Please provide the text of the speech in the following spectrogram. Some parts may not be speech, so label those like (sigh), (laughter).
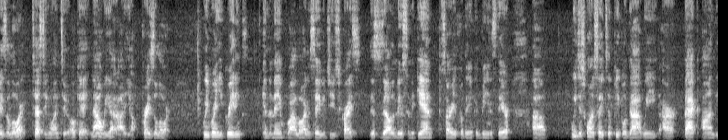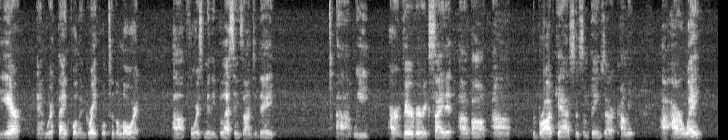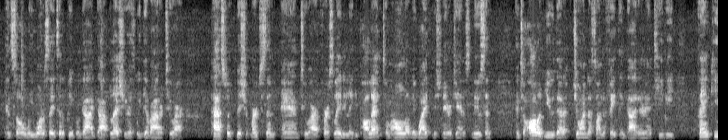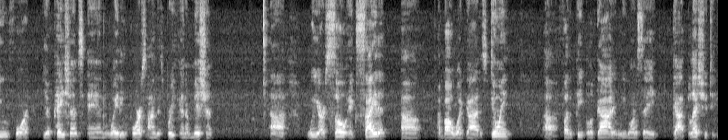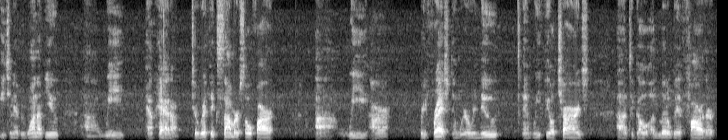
Praise the Lord. Testing one, two. Okay, now we got audio. Praise the Lord. We bring you greetings in the name of our Lord and Savior Jesus Christ. This is Elder Newsom again. Sorry for the inconvenience there. Uh, we just want to say to the people of God, we are back on the air and we're thankful and grateful to the Lord uh, for his many blessings on today. Uh, we are very, very excited about uh, the broadcast and some things that are coming uh, our way. And so we want to say to the people of God, God bless you as we give honor to our pastor, Bishop Murchison, and to our First Lady, Lady Paulette, and to my own lovely wife, Missionary Janice Newsom, and to all of you that have joined us on the Faith in God Internet TV. Thank you for your patience and waiting for us on this brief intermission. Uh, we are so excited uh, about what God is doing uh, for the people of God, and we want to say God bless you to each and every one of you. Uh, we have had a terrific summer so far. Uh, we are refreshed and we're renewed, and we feel charged uh, to go a little bit farther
